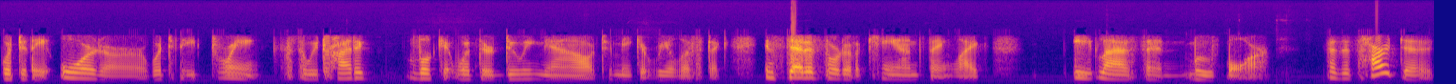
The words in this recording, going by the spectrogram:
what do they order? What do they drink? So we try to look at what they're doing now to make it realistic instead of sort of a canned thing like eat less and move more because it's hard to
